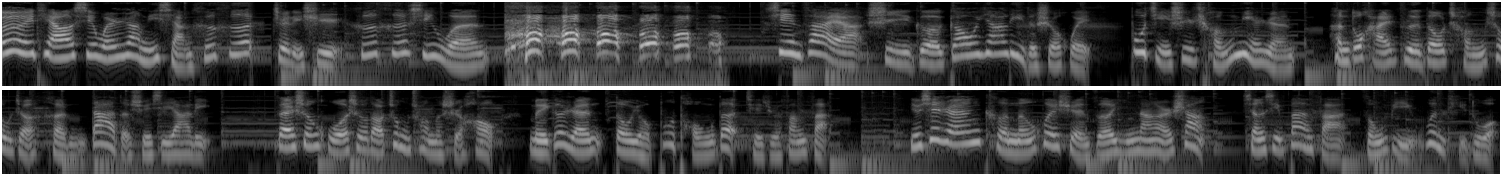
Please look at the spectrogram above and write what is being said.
总有一条新闻让你想呵呵，这里是呵呵新闻。现在啊，是一个高压力的社会，不仅是成年人，很多孩子都承受着很大的学习压力。在生活受到重创的时候，每个人都有不同的解决方法。有些人可能会选择迎难而上，相信办法总比问题多；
